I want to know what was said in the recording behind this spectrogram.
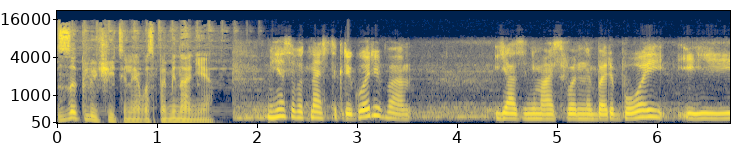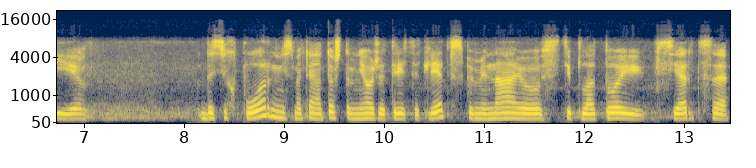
заключительное воспоминание. Меня зовут Настя Григорьева. Я занимаюсь вольной борьбой и до сих пор, несмотря на то, что мне уже 30 лет, вспоминаю с теплотой в сердце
